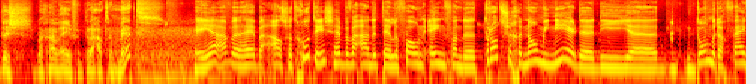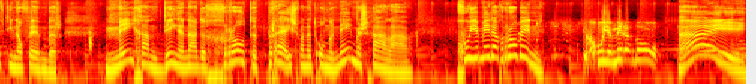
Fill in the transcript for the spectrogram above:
Dus we gaan even praten met... Ja, we hebben, als het goed is, hebben we aan de telefoon... een van de trotse genomineerden... die eh, donderdag 15 november meegaan dingen... naar de grote prijs van het ondernemerschala. Goedemiddag, Robin. Goedemiddag, Dol. Hi.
